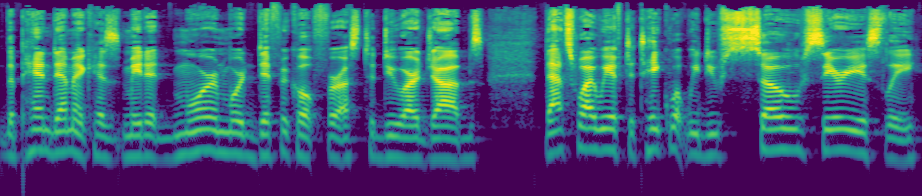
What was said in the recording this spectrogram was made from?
the pandemic has made it more and more difficult for us to do our jobs. That's why we have to take what we do so seriously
